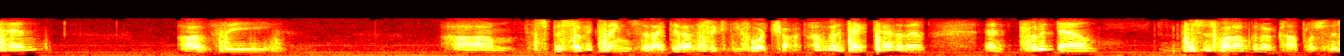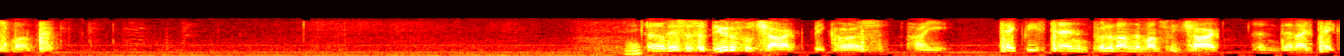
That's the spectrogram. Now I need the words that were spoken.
10 of the um, specific things that I did on the 64 chart. I'm going to take 10 of them and put it down. This is what I'm going to accomplish this month. Okay. Uh, this is a beautiful chart because I take these 10 and put it on the monthly chart, and then I take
